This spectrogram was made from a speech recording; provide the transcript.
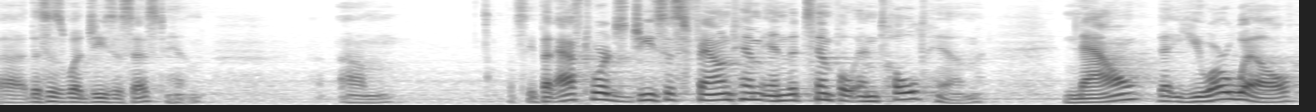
uh, this is what Jesus says to him. Um, let's see. But afterwards, Jesus found him in the temple and told him, Now that you are well,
